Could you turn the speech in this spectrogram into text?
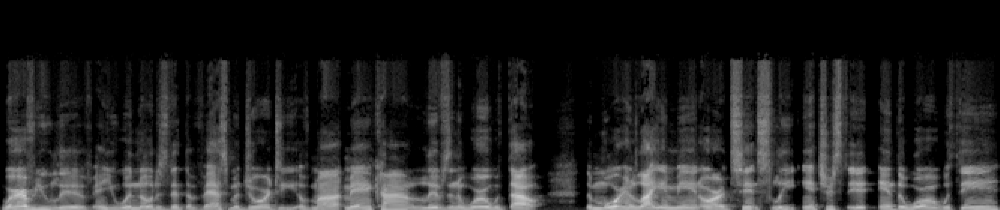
wherever you live, and you will notice that the vast majority of my, mankind lives in a world without. The more enlightened men are intensely interested in the world within,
